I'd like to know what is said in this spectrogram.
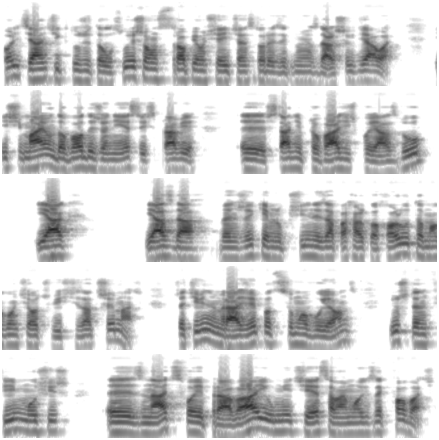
Policjanci, którzy to usłyszą, stropią się i często rezygnują z dalszych działań. Jeśli mają dowody, że nie jesteś w sprawie y, w stanie prowadzić pojazdu, jak jazda wężykiem lub silny zapach alkoholu, to mogą cię oczywiście zatrzymać. W przeciwnym razie, podsumowując, już ten film musisz znać swoje prawa i umieć je samemu egzekwować.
